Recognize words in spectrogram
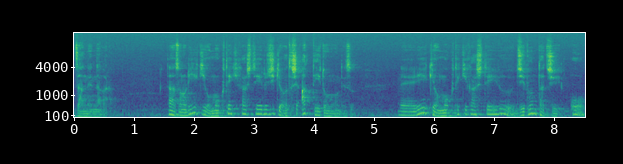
残念ながら。ただその利益を目的化している時期は私あっていいと思うんです。で利益を目的化している自分たちを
